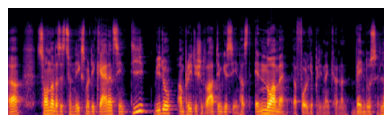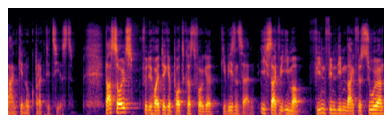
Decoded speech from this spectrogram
ja, sondern dass es zunächst mal die Kleinen sind, die, wie du am britischen Rat eben gesehen hast, enorme Erfolge bringen können, wenn du es lang genug praktizierst. Das soll es für die heutige Podcast-Folge gewesen sein. Ich sage wie immer, vielen, vielen lieben Dank fürs Zuhören,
